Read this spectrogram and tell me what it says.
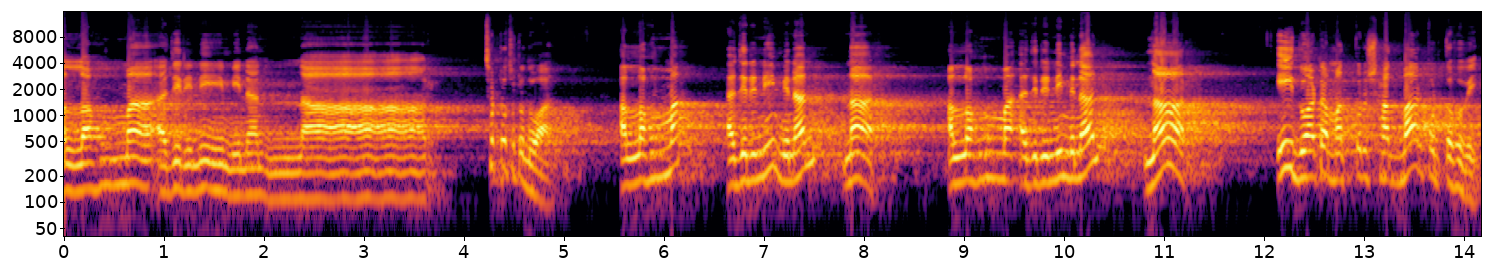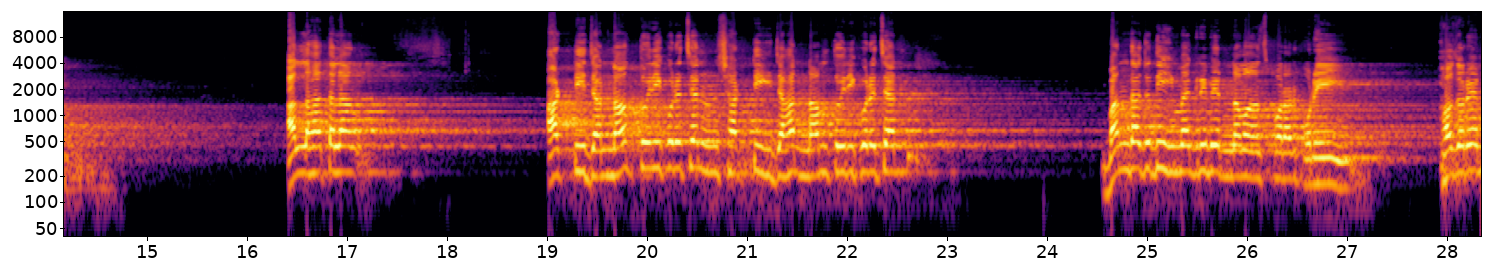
আল্লাহুম্মা আজিরিনি মিনান্নার ছোট ছোট দোয়া, আল্লাহুম্মা আজিরিনি মিনান নার আল্লাহুম্মা আজিরিনি মিনান নার এই দোয়াটা মাত্র সাতবার পড়তে হবে। আল্লাহ তালা আটটি জান্নাত তৈরি করেছেন ষাটটি জাহান নাম তৈরি করেছেন। বান্দা যদি মাগরিবের নামাজ পড়ার পরেই হজরের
